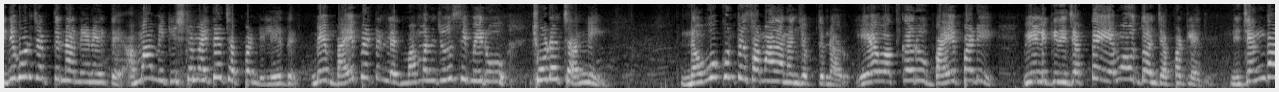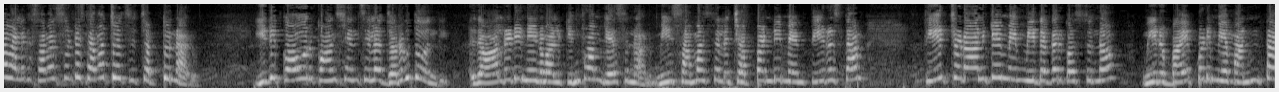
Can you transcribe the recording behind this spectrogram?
ఇది కూడా చెప్తున్నాను నేనైతే. అమ్మా మీకు ఇష్టమైతే చెప్పండి. లేదు మేము భయపెట్టడం లేదు. మమ్మల్ని చూసి మీరు చూడొచ్చు అన్ని. నవ్వుకుంటూ సమాధానం చెప్తున్నారు. ఏ ఒక్కరు భయపడి వీళ్ళకి ఇది చెప్తే ఏమవుద్దు అని చెప్పట్లేదు. నిజంగా వాళ్ళకి సమస్య ఉంటే సమస్య వచ్చి చెప్తున్నారు. ఇది కోవూరు కాన్స్టిట్యున్సీలో జరుగుతుంది. ఇది ఆల్రెడీ నేను వాళ్ళకి ఇన్ఫార్మ్ చేస్తున్నాను. మీ సమస్యలు చెప్పండి మేము తీరుస్తాం. తీర్చడానికే మేము మీ దగ్గరకు వస్తున్నాం. మీరు భయపడి మేము అంతా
